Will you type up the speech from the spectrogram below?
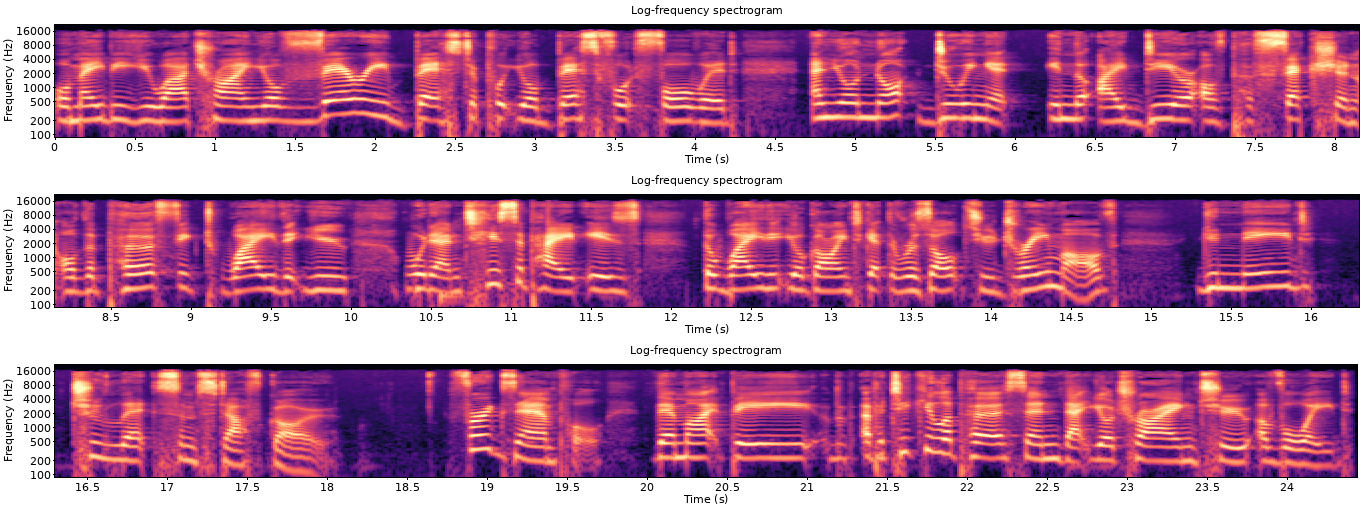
or maybe you are trying your very best to put your best foot forward and you're not doing it in the idea of perfection or the perfect way that you would anticipate is the way that you're going to get the results you dream of, you need to let some stuff go. For example, there might be a particular person that you're trying to avoid.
